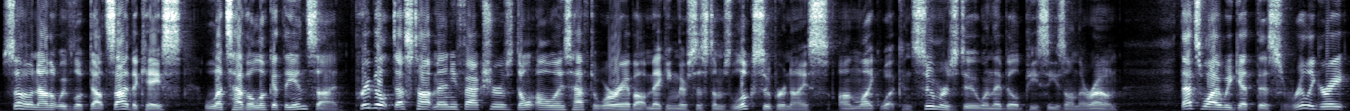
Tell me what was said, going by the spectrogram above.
So now that we've looked outside the case, let's have a look at the inside. Pre-built desktop manufacturers don't always have to worry about making their systems look super nice, unlike what consumers do when they build PCs on their own. That's why we get this really great,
